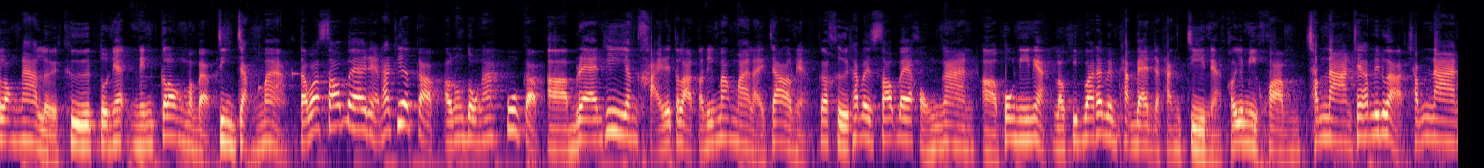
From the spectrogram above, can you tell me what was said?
กล้องหน้าเลย คือตัวเนี้ยเน้นกล้องมาแบบจริงจังมาก แต่ว่าซอฟต์แวร์เนี่ยถ้าเทียบกับเอาตรงๆนะพูดกับแบรนด์ที่ยังขายในตลาดตอนนี้มากมายหลายเจ้าเนี่ยก็คือถ้าเป็นซอฟต์แวร์ของงานอ่าพวกนี้เนี่ยเราคิดว่าถ้าเป็นแบรนด์จากทางจีนเนี่ยเขาจะมีความชำนาญใช้คำนี้ดีกว่าชำนาญ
